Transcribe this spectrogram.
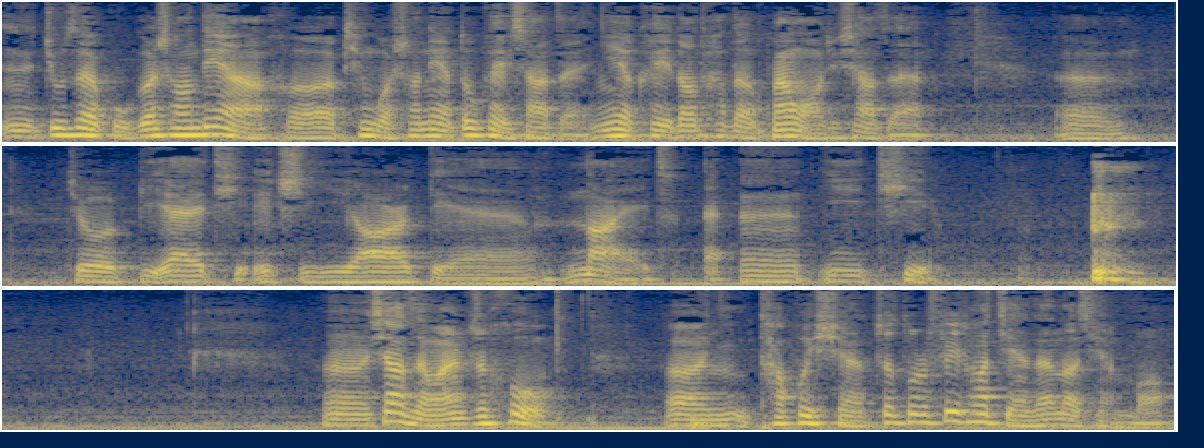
嗯，就在谷歌商店啊和苹果商店都可以下载，你也可以到它的官网去下载。嗯，就 b i t h e r 点 net n e t。嗯，下载完之后。呃，你他会选，这都是非常简单的钱包，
